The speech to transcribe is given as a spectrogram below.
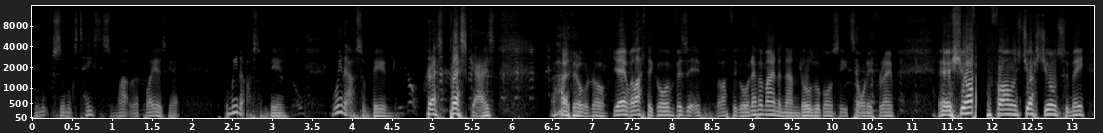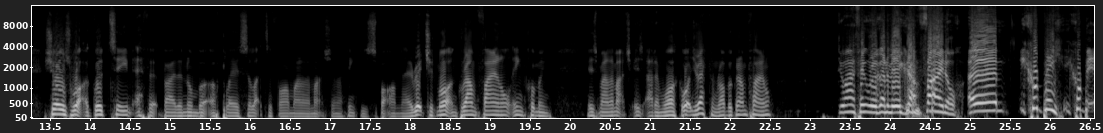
It looks, it looks tasty. Some of that the players get. Can we not have some being? Can we not have some being? Press, press, guys. I don't know. Yeah, we'll have to go and visit him. We'll have to go. Never mind the Nando's. We'll go and see Tony Frame. Uh, short performance, Josh Jones for me shows what a good team effort by the number of players selected for man of the match, and I think he's spot on there. Richard Morton, grand final incoming. His man of the match is Adam Walker. What do you reckon, Rob? A grand final? Do I think we're going to be a grand final? Um, it could be. It could be.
